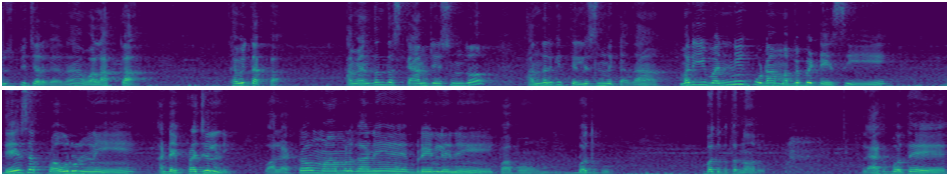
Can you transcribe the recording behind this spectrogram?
చూపించారు కదా వాళ్ళ అక్క కవితక్క ఆమె ఎంతెంత స్కామ్ చేసిందో అందరికీ తెలిసింది కదా. మరి ఇవన్నీ కూడా మభ్యపెట్టేసి దేశ పౌరుల్ని అంటే ప్రజల్ని వాళ్ళు ఎట్టో మామూలుగానే బ్రెయిన్ లేని పాపం బతుకు బతుకుతున్నారు. లేకపోతే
